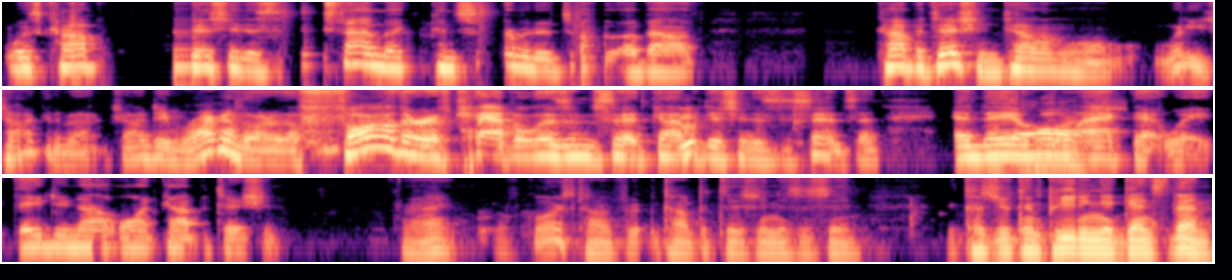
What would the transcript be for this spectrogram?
was competition. Is next time a conservative talk about competition, tell him, well, what are you talking about? John D. Rockefeller, the father of capitalism, said competition is the sense, and and they all act that way. They do not want competition. Right. Of course, comp- competition is a sin because you're competing against them.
